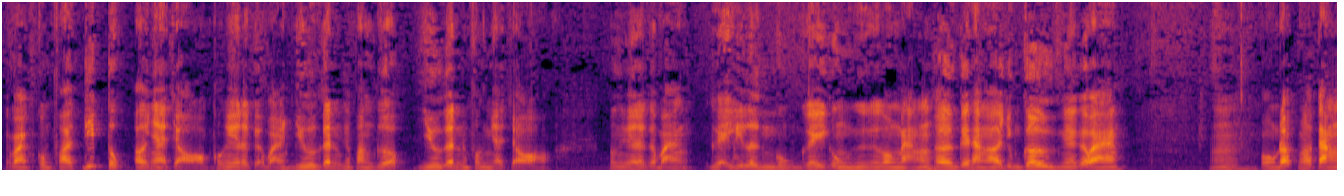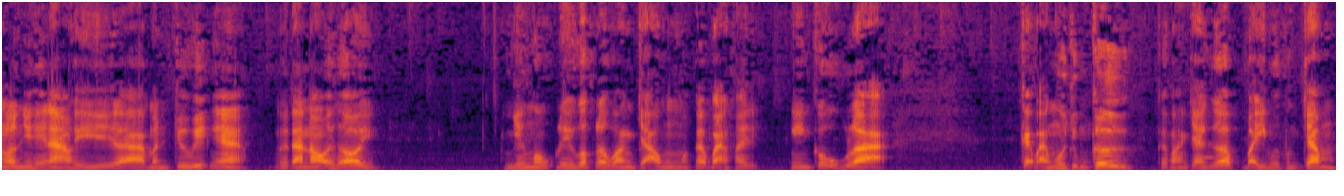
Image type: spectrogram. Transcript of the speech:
Các bạn cũng phải tiếp tục ở nhà trọ, có nghĩa là các bạn vừa gánh cái phần góp, vừa gánh phần nhà trọ. Có nghĩa là các bạn gãy lưng còn gãy còn còn nặng hơn cái thằng ở chung cư nha các bạn. Ừ. còn đất nó tăng lên như thế nào thì là mình chưa biết nha, người ta nói thôi. Nhưng một điều rất là quan trọng mà các bạn phải nghiên cứu là các bạn mua chung cư, các bạn trả góp 70 phần trăm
